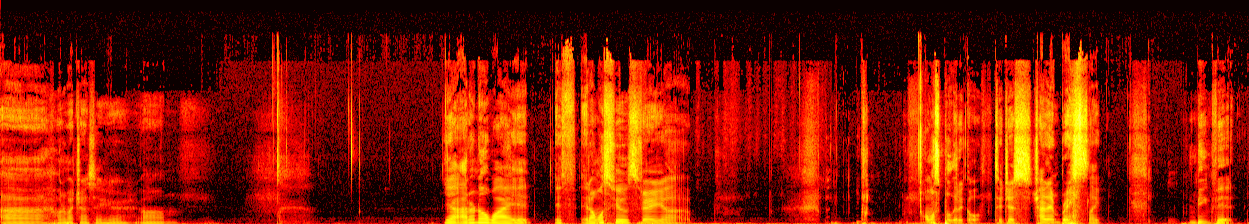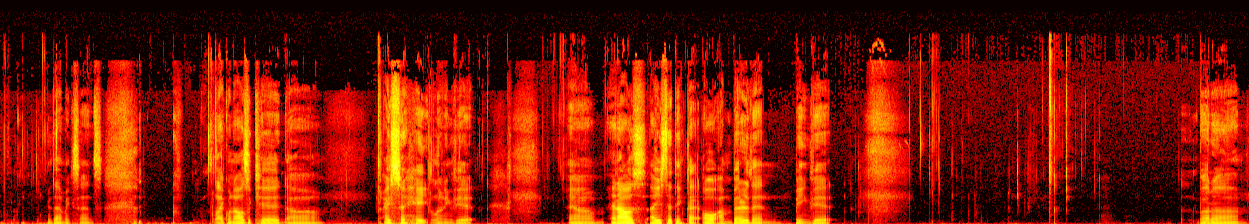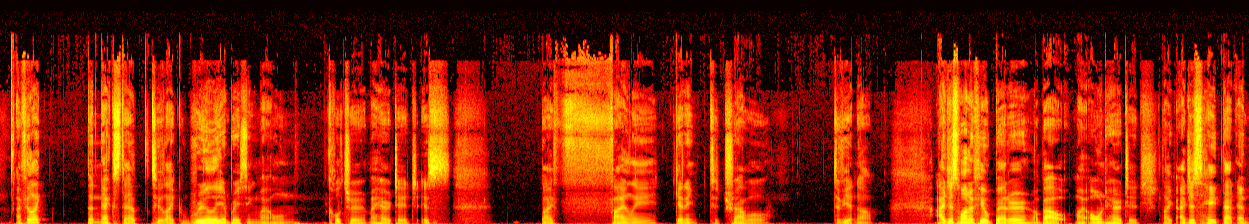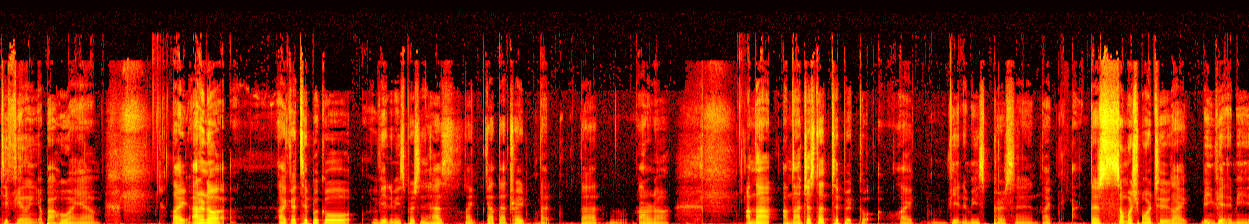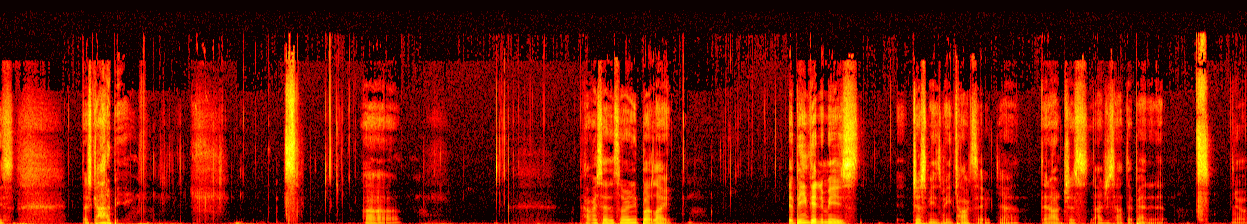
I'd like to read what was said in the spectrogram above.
uh what am I trying to say here? Um Yeah, I don't know why it if it almost feels very uh almost political to just try to embrace like being Viet if that makes sense like when i was a kid uh, i used to hate learning viet um, and I was I used to think that oh I'm better than being Viet. But uh, I feel like the next step to like really embracing my own culture, my heritage, is by finally getting to travel to Vietnam. I just want to feel better about my own heritage. Like I just hate that empty feeling about who I am. Like I don't know, like a typical Vietnamese person has like got that trait that that I don't know. I'm not I'm not just a typical like Vietnamese person. Like there's so much more to like being Vietnamese. There's gotta be. Uh have I said this already? But like, if being Vietnamese just means being toxic, yeah, then I'll just I just have to abandon it. Yeah.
